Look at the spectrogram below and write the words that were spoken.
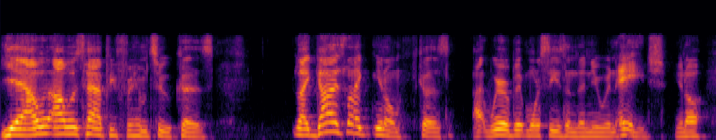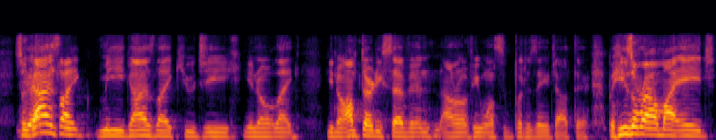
Yeah, I, was happy for him too, cause like guys like you know, cause we're a bit more seasoned than you in age, you know. So Yeah. guys like me, guys like QG, you know, like you know, I'm 37. I don't know if he wants to put his age out there, but he's around my age.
